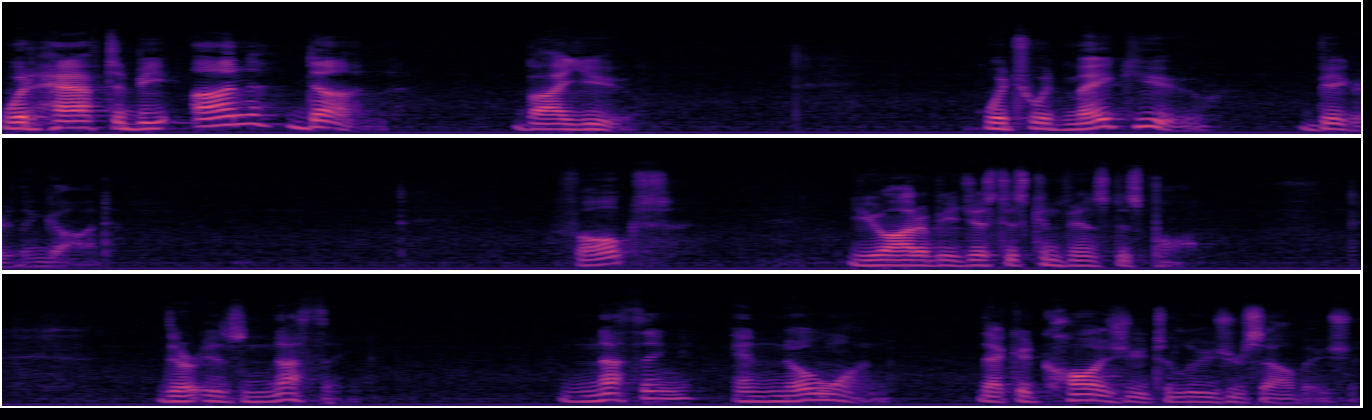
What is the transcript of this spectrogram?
would have to be undone by you, which would make you bigger than God. Folks, you ought to be just as convinced as Paul. There is nothing nothing and no one that could cause you to lose your salvation,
